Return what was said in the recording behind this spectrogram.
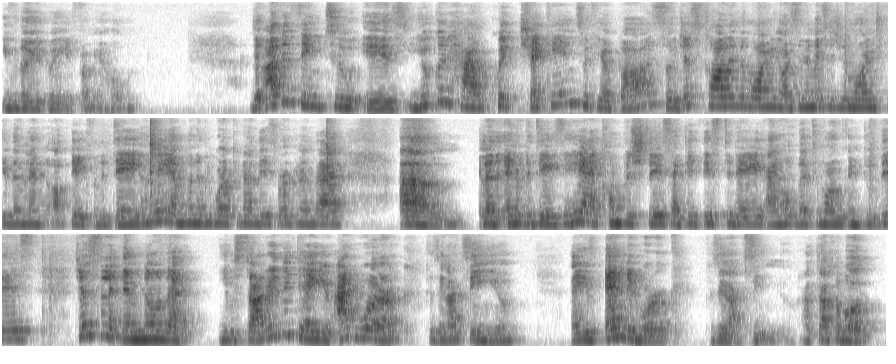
even though you're doing it from your home. The other thing too is you could have quick check-ins with your boss. So just call in the morning or send a message in the morning to give them like an update for the day. Hey, I'm gonna be working on this, working on that. Um, and at the end of the day, say, hey, I accomplished this, I did this today. I hope that tomorrow we can do this. Just to let them know that you started the day, you're at work because they're not seeing you, and you've ended work because they're not seeing you. I'll talk about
